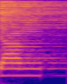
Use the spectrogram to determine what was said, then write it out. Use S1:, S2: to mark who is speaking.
S1: that.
